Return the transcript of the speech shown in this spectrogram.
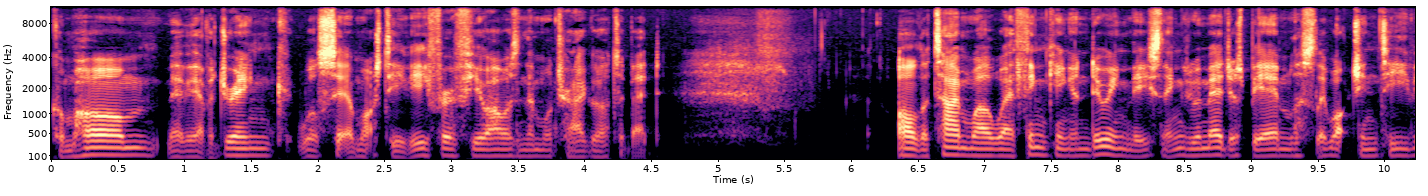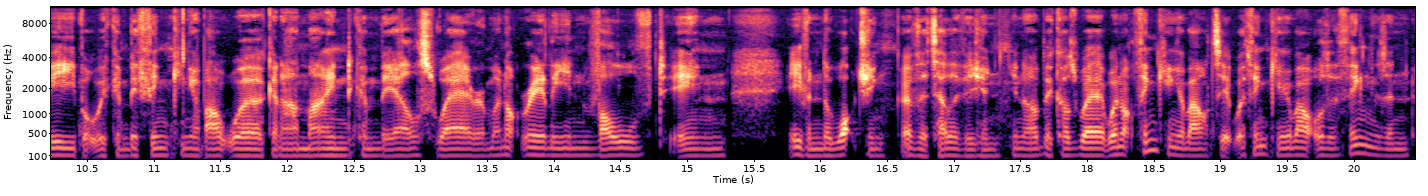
come home, maybe have a drink, we'll sit and watch TV for a few hours, and then we'll try to go to bed all the time while we're thinking and doing these things. We may just be aimlessly watching TV, but we can be thinking about work and our mind can be elsewhere and we're not really involved in even the watching of the television, you know, because we're we're not thinking about it, we're thinking about other things and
